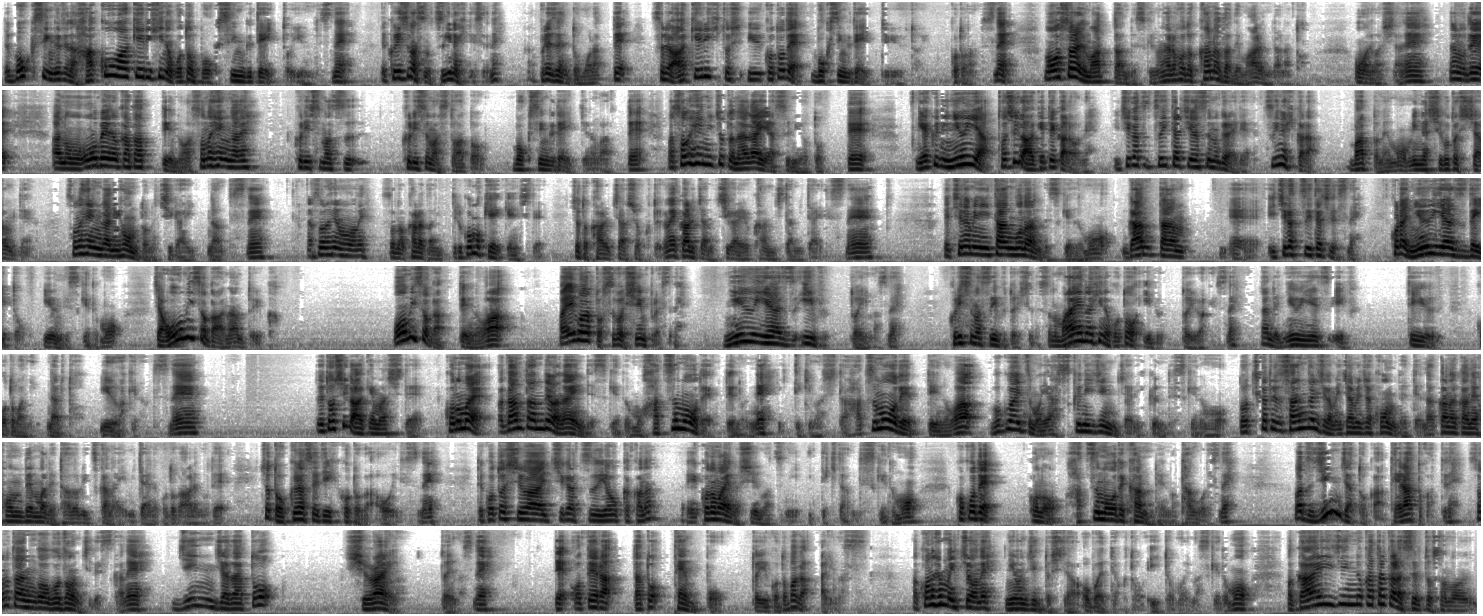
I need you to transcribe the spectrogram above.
で、ボクシングっていうのは箱を開ける日のことをボクシングデーと言うんですね。で、クリスマスの次の日ですよね。プレゼントをもらって、それを開ける日ということで、ボクシングデイっていうということなんですね。まあ、オーストラリアでもあったんですけど、なるほど、カナダでもあるんだなと思いましたね。なので、あの、欧米の方っていうのは、その辺がね、クリスマス、クリスマスとあと、ボクシングデイっていうのがあって、まあ、その辺にちょっと長い休みを取って、逆にニューイヤー、年が明けてからはね、1月1日休むぐらいで、次の日からバッとね、もうみんな仕事しちゃうみたいな。その辺が日本との違いなんですね。その辺をね、そのカナダに行ってる子も経験して、ちょっとカルチャーショックというかね、カルチャーの違いを感じたみたいですね。でちなみに単語なんですけれども、元旦、えー、1月1日ですね。これはニューイヤーズデイと言うんですけども、じゃあ大晦日は何というか。大晦日っていうのは、まあ、英語だとすごいシンプルですね。ニューイヤーズイブと言いますね。クリスマスイブと一緒です。その前の日のことをイブというわけですね。なんでニューイヤーズイブっていう言葉になるというわけなんですね。で、年が明けまして、この前、元旦ではないんですけども、初詣っていうのにね、行ってきました。初詣っていうのは、僕はいつも靖国神社に行くんですけども、どっちかというと三が日がめちゃめちゃ混んでて、なかなかね、本殿までたどり着かないみたいなことがあるので、ちょっと遅らせていくことが多いですね。で、今年は1月8日かな、え、この前の週末に行ってきたんですけども、ここで、この初詣関連の単語ですね。まず神社とか寺とかってね、その単語をご存知ですかね？神社だとシュラインと言いますね。で、お寺だと店舗という言葉があります。ま、この辺も一応ね、日本人としては覚えておくといいと思いますけども、ま、外人の方からするとその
